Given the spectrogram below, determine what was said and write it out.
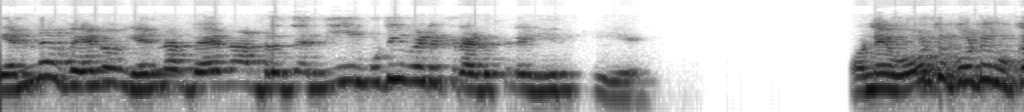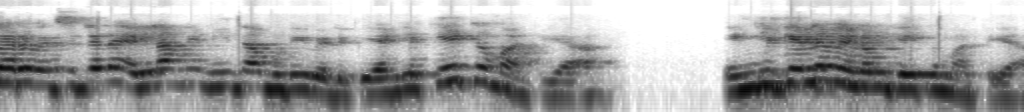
என்ன வேணும் என்ன வேணான்றத நீ முடிவெடுக்கிற இடத்துல இருக்கியே. உன்னை ஓட்டு போட்டு உட்கார வச்சுட்டேன்னா எல்லாமே நீ தான் முடிவு எடுப்பியா எங்களை கேட்க மாட்டியா? எங்களுக்கு என்ன வேணும்னு கேட்க மாட்டியா?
